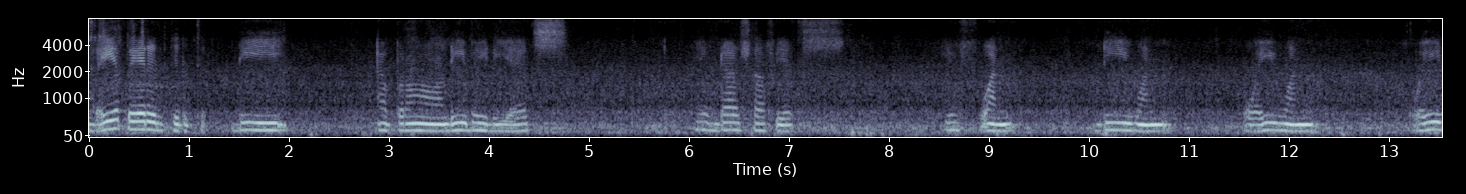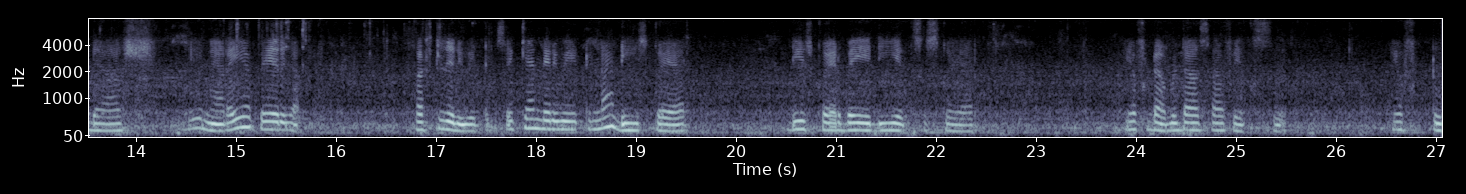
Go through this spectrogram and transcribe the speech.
நிறைய பேர் இருக்கு இருக்கு. டி அப்புறம் d by dx f dash of x f one d one y one y dash இது நிறைய பேருங்க ஃபஸ்ட்டு டெரிவேட்டிவ் செகண்ட் டெரிவேட்டிவ்னா d square d square by dx square f double dash of x f two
